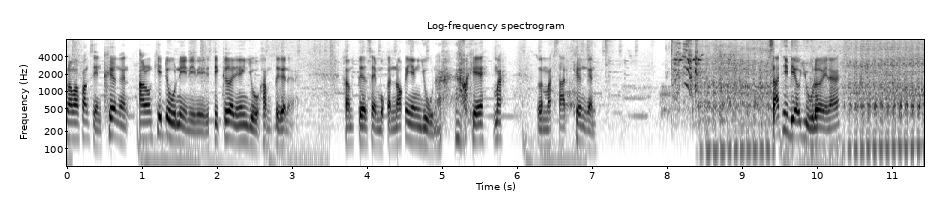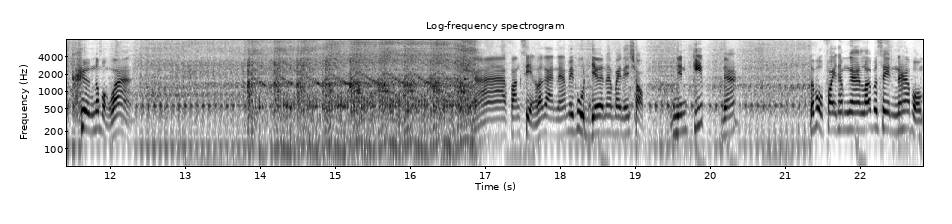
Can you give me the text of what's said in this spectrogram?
เรามาฟังเสียงเครื่องกัน เอาลองคิดดูนี่นี่นี่สติ๊กเกอร์ยังอยู่คำเตือนอะคำเตือนใส่หมวกกันน็อกก็ยังอยู่นะ โอเคมาเรามาซัดเครื่องกันซัดทีเดียวอยู่เลยนะ เครื่องต้องบอกว่าฟังเสียงแล้วกันนะ ไม่พูดเยอะนะไปในช็อปเน้นกิฟต์นะ ระบบไฟทำงาน 100%นะครับผม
